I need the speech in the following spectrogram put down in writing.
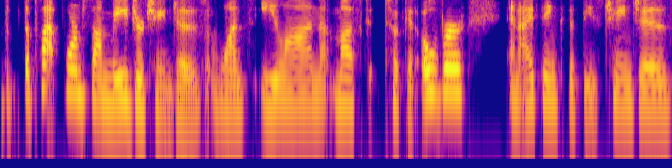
The, the platform saw major changes once Elon Musk took it over, and I think that these changes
